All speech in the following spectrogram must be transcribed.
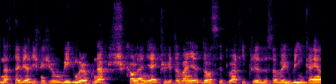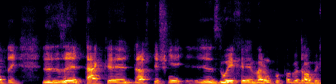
nastawialiśmy się w ubiegłym roku na szkolenia i przygotowania do sytuacji kryzysowych wynikającej z tak e, drastycznie e, złych e, warunków pogodowych.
